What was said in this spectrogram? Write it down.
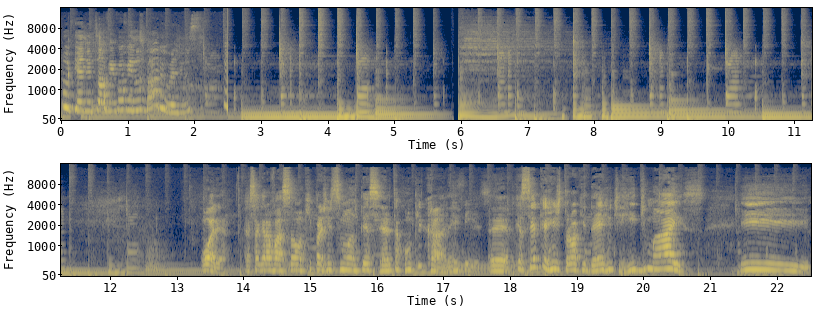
Porque a gente só fica ouvindo os barulhos. Olha, essa gravação aqui pra gente se manter sério tá complicada, É hein? difícil. É, porque sempre que a gente troca ideia, a gente ri demais. E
